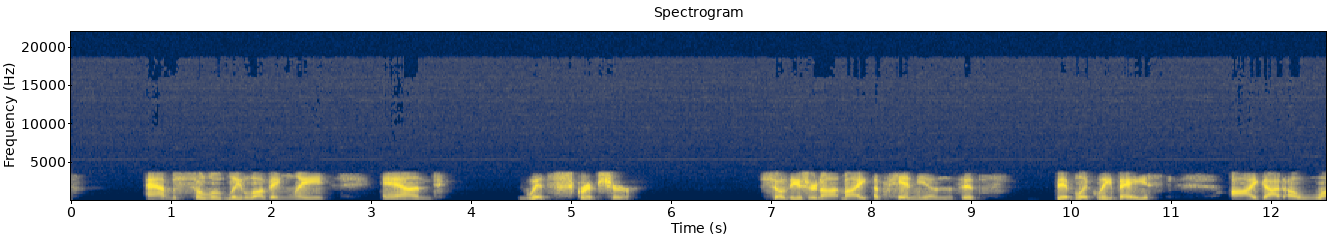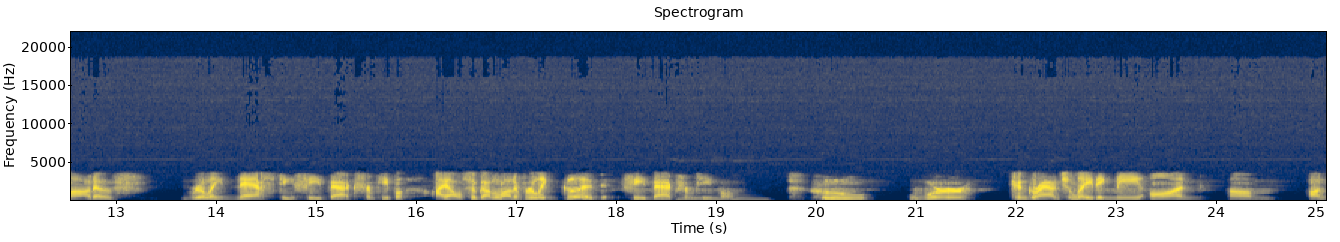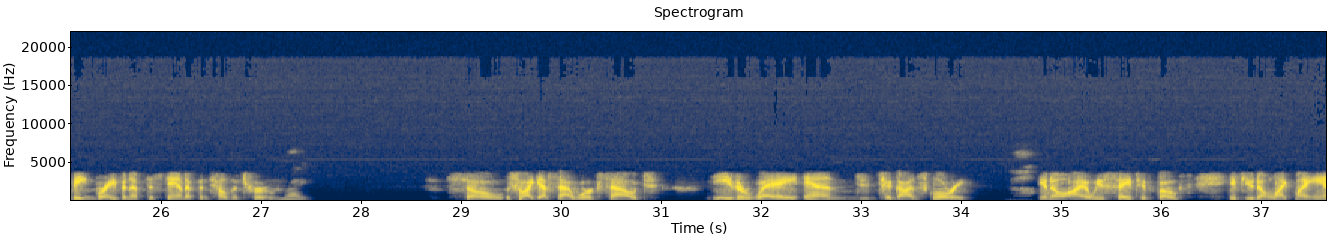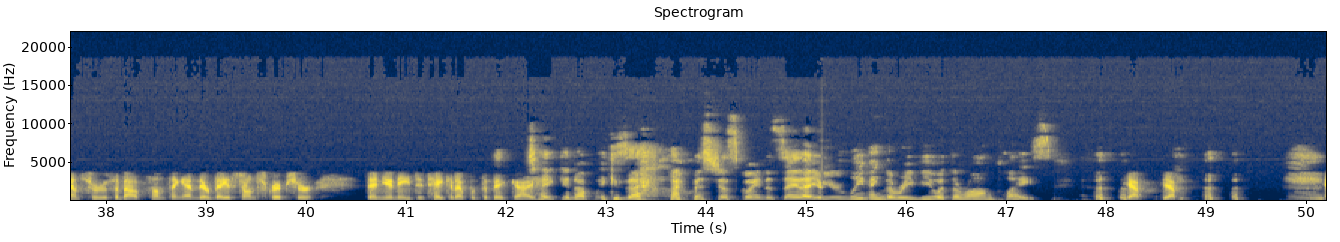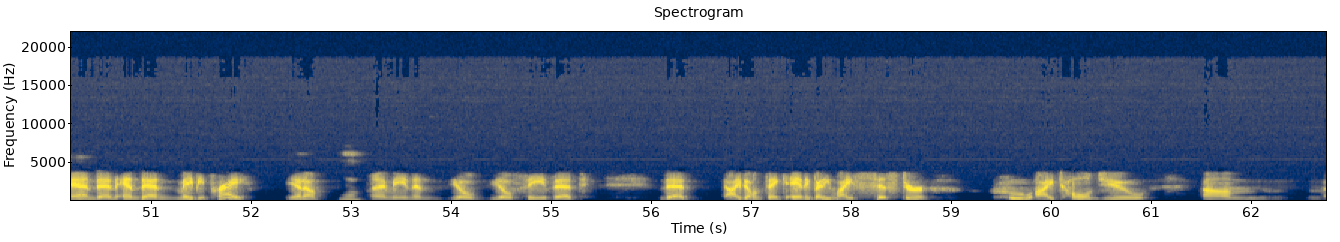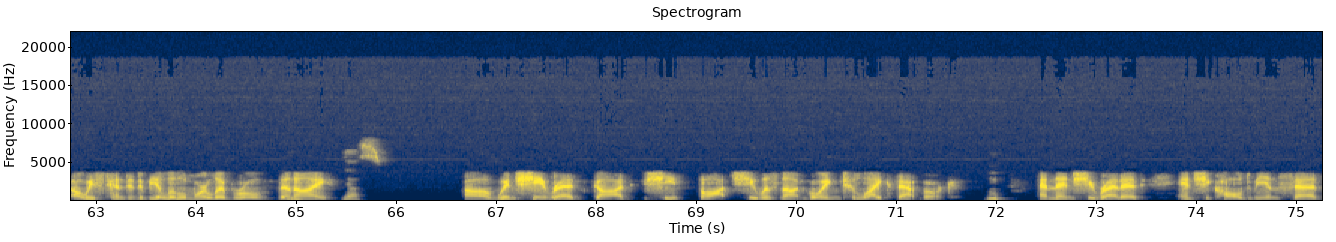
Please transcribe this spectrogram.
absolutely lovingly and with scripture. So these are not my opinions. It's biblically based. I got a lot of really nasty feedback from people. I also got a lot of really good feedback from people Mm. who were congratulating me on um, on being brave enough to stand up and tell the truth. Right. So so I guess that works out either way and to God's glory. You know, I always say to folks, if you don't like my answers about something and they're based on scripture, then you need to take it up with the big guy. Take it up. Exactly. I was just going to say that. You're, you're leaving the review at the wrong place. yep, yep. And then and then maybe pray, you know? Yeah. I mean, and you'll you'll see that that I don't think anybody. My sister, who I told you, um, always tended to be a little more liberal than Mm. I. Yes. Uh, when she read God, she thought she was not going to like that book, and then she read it, and she called me and said.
